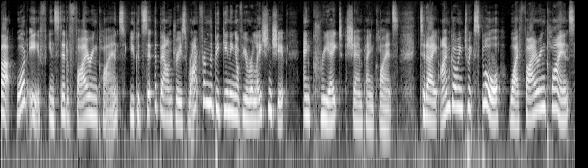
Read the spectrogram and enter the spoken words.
But what if, instead of firing clients, you could set the boundaries right from the beginning of your relationship and create champagne clients. Today, I'm going to explore why firing clients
